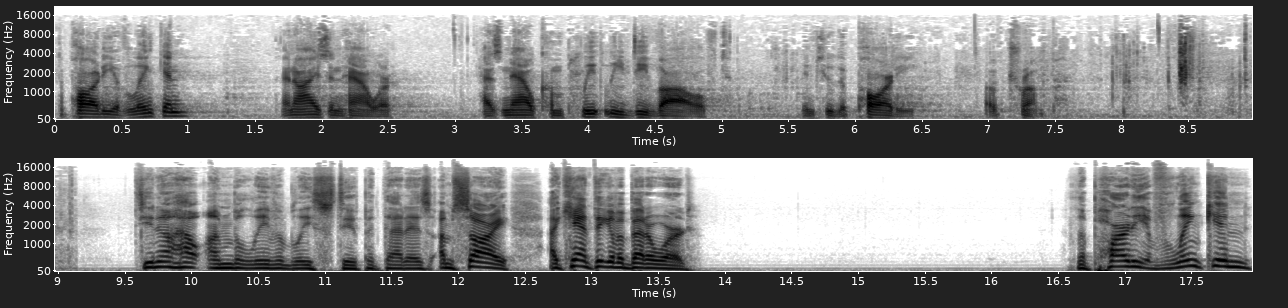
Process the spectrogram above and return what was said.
The party of Lincoln and Eisenhower has now completely devolved into the party of Trump. Do you know how unbelievably stupid that is? I'm sorry, I can't think of a better word. The party of Lincoln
